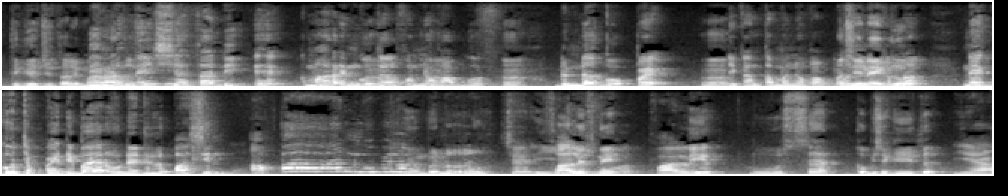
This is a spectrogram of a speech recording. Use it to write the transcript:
tiga juta lima ratus Indonesia tadi, eh kemarin gue telepon nyokap gue, denda gope, dia kan teman nyokap gue Masih nego? kena. nego cepet dibayar, udah dilepasin, apaan gue bilang? Yang bener lu. Serius Valid nih. Valid. Buset, kok bisa gitu? Ya,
